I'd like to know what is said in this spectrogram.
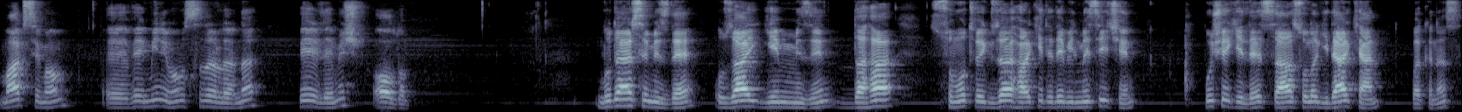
maksimum e, ve minimum sınırlarını belirlemiş oldum. Bu dersimizde uzay gemimizin daha sumut ve güzel hareket edebilmesi için bu şekilde sağa sola giderken bakınız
